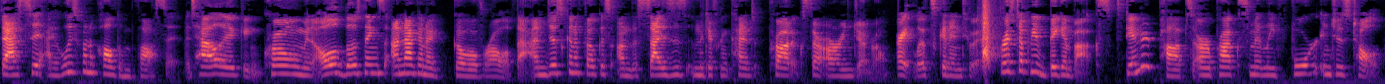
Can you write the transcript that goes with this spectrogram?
facet. I always want to call them faucet. Metallic and chrome and all of those things. I'm not going to go over all of that. I'm just going to focus on the sizes and the different kinds of products there are in general. All right, let's get into it. First up, we have Big and Box. Standard pops are approximately four inches tall.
